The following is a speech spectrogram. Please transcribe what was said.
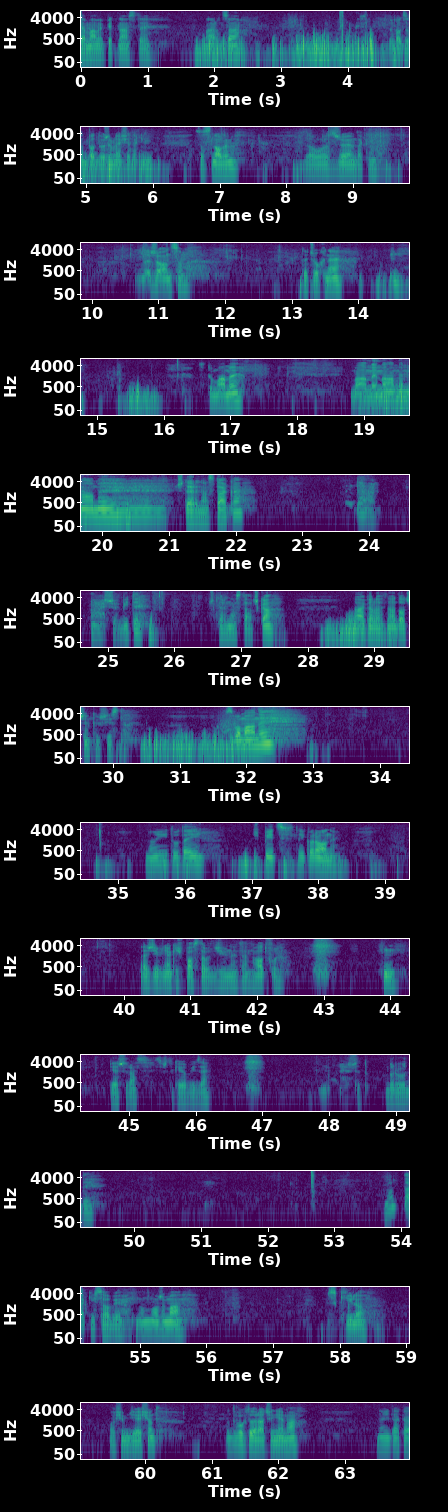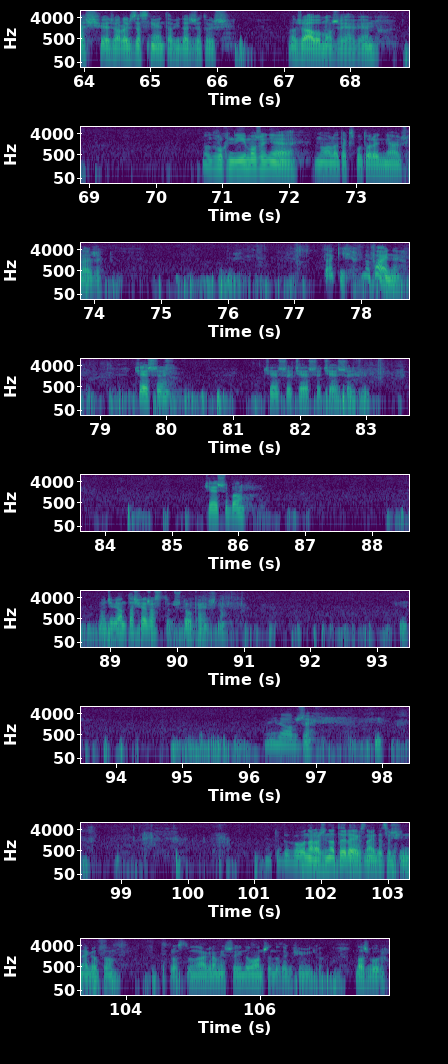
Witam, mamy 15 marca. Chodzę po dużym lesie takim sosnowym. Założyłem taką leżącą tyczuchnę. Co tu mamy? Mamy, mamy, mamy 14. Tak. Jeszcze wbity. 14. Tak, ale nadocznik już jest złamany. No i tutaj szpic tej korony. Też dziwnie, jakiś powstał dziwny ten otwór. Hmm. Pierwszy raz coś takiego widzę. No, jeszcze tu brudy. No taki sobie. No może ma z kilo 80. No dwóch to raczej nie ma. No i taka świeża, ale już zaschnięta. Widać, że to już leżało może, ja wiem. No dwóch dni może nie. No ale tak z półtorej dnia już leży. Taki, no fajny. Cieszy. Cieszy, cieszy, cieszy. Cieszy, bo no dziewiąta świeża sztuka już, no. Hmm. No i dobrze. Hmm. No to by było na razie na tyle. Jak znajdę coś innego, to po prostu nagram jeszcze i dołączę do tego filmiku. Dashboard.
